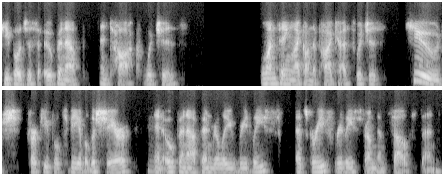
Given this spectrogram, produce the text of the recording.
people just open up and talk, which is one thing like on the podcast, which is huge for people to be able to share mm-hmm. and open up and really release as grief, release from themselves and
